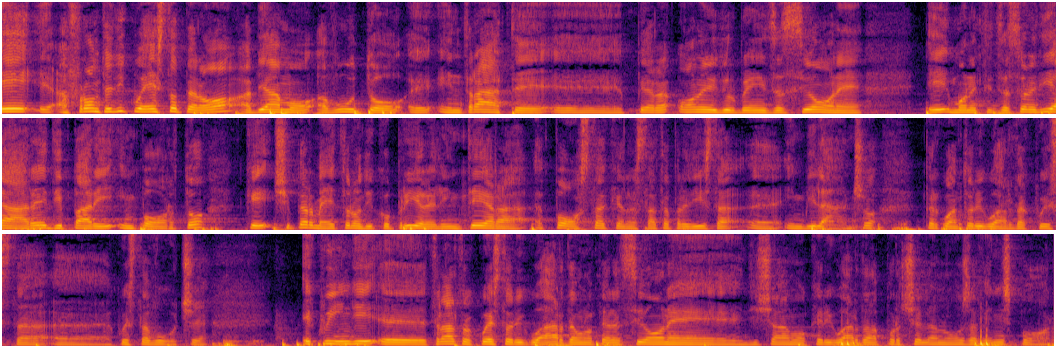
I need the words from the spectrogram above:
e eh, a fronte di questo però abbiamo avuto eh, entrate eh, per oneri di urbanizzazione e monetizzazione di aree di pari importo che ci permettono di coprire l'intera posta che era stata prevista eh, in bilancio per quanto riguarda questa, eh, questa voce. E quindi, eh, tra l'altro, questo riguarda un'operazione diciamo, che riguarda la porcellanosa Venispor,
